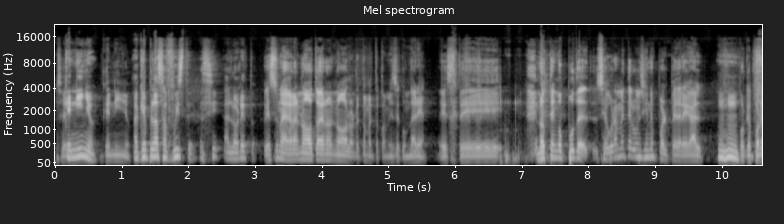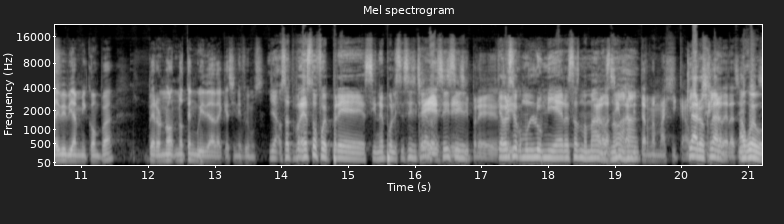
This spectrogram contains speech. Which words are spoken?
Sí. Qué niño. Qué niño. ¿A qué plaza fuiste? Así, a Loreto. Es una gran. No, todavía no. No, Loreto me tocó a mí en secundaria. Este. no tengo puta. Seguramente algún cine por el Pedregal. Porque por ahí vivía mi compa. Pero no, no tengo idea de a qué cine fuimos. Ya, o sea, esto fue pre-Cinépolis. Sí, sí, claro. Sí, sí. sí, sí, pre- que haber sido como un Lumière, esas mamadas, ¿no? la linterna mágica. Claro, claro. así. A huevo.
